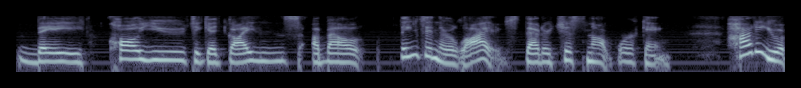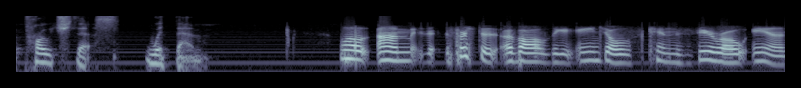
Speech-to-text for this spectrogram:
they call you to get guidance about things in their lives that are just not working. How do you approach this with them? Well, um, first of all, the angels can zero in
